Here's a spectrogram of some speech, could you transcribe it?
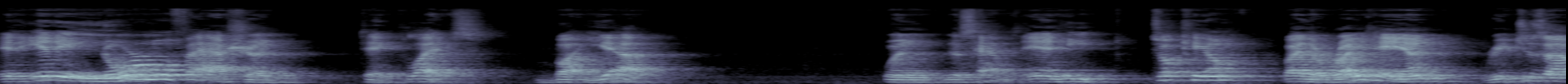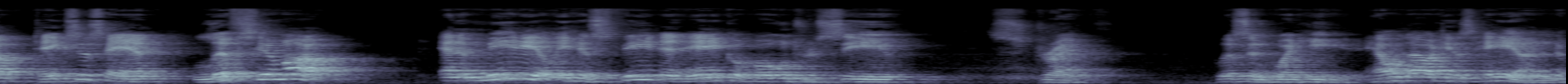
in any normal fashion, take place. But yet, when this happens, and he took him by the right hand, reaches out, takes his hand, lifts him up, and immediately his feet and ankle bones receive strength. Listen, when he held out his hand,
